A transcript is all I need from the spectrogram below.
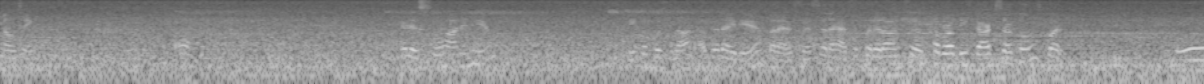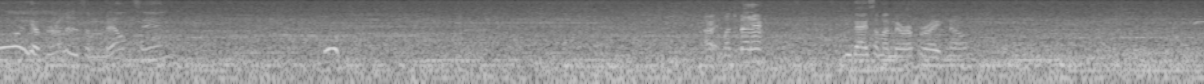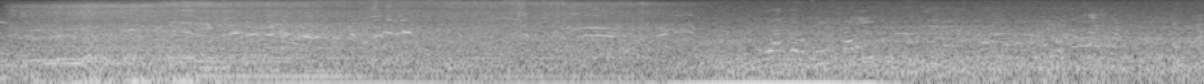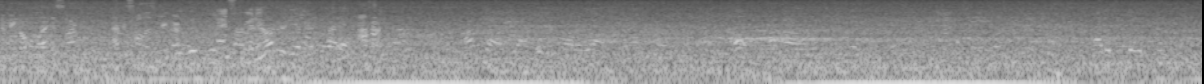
Melting. Oh. It is so hot in here. Makeup was not a good idea, but as I said, I had to put it on to cover up these dark circles, but oh, your girl is melting. All right, much better. You guys on my mirror for right now. this cut it? Uh-huh. Oh, uh-oh. How did you get it?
